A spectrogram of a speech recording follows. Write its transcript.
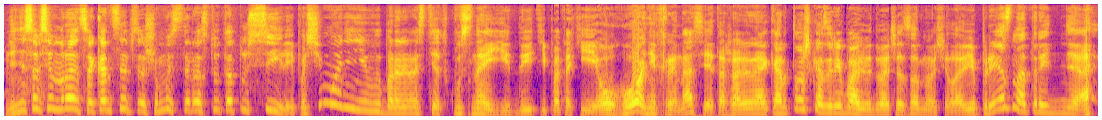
Мне не совсем нравится концепция, что мысли растут от усилий. Почему они не выбрали расти от вкусной еды, типа такие, ого, ни хрена себе, это жареная картошка с грибами два часа ночи, лови пресс на три дня.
